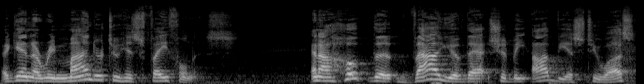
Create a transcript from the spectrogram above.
Again, a reminder to his faithfulness. And I hope the value of that should be obvious to us.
